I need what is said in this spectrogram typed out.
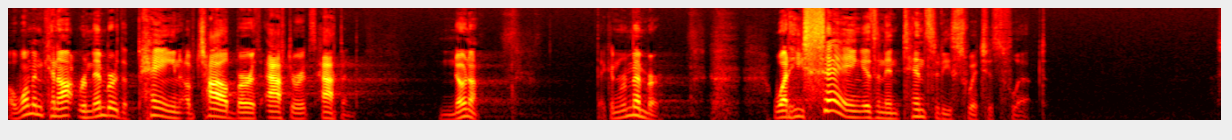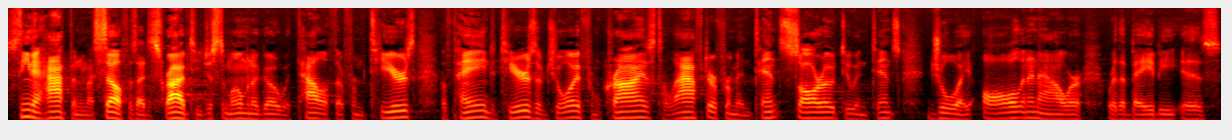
a woman cannot remember the pain of childbirth after it's happened. No, no. They can remember. What he's saying is an intensity switch is flipped. I've seen it happen myself, as I described to you just a moment ago with Talitha, from tears of pain to tears of joy, from cries to laughter, from intense sorrow to intense joy, all in an hour where the baby is,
